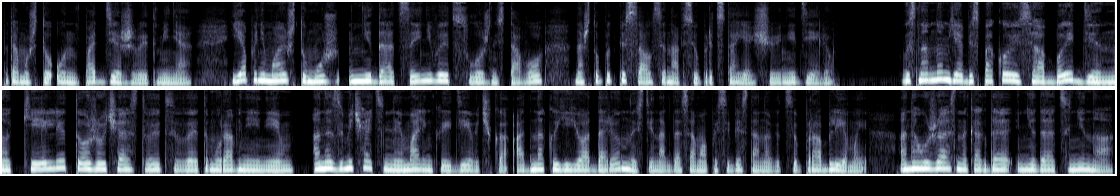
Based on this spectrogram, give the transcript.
потому что он поддерживает меня, я понимаю, что муж недооценивает сложность того, на что подписался на всю предстоящую неделю. В основном я беспокоюсь об Эдди, но Келли тоже участвует в этом уравнении. Она замечательная маленькая девочка, однако ее одаренность иногда сама по себе становится проблемой. Она ужасна, когда недооценена,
